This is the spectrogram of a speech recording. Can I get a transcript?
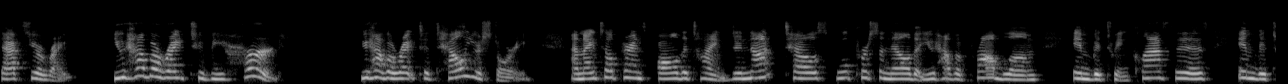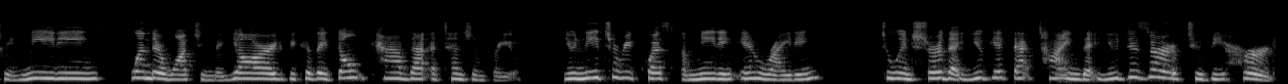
That's your right. You have a right to be heard. You have a right to tell your story. And I tell parents all the time, do not tell school personnel that you have a problem in between classes, in between meetings, when they're watching the yard, because they don't have that attention for you. You need to request a meeting in writing to ensure that you get that time that you deserve to be heard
